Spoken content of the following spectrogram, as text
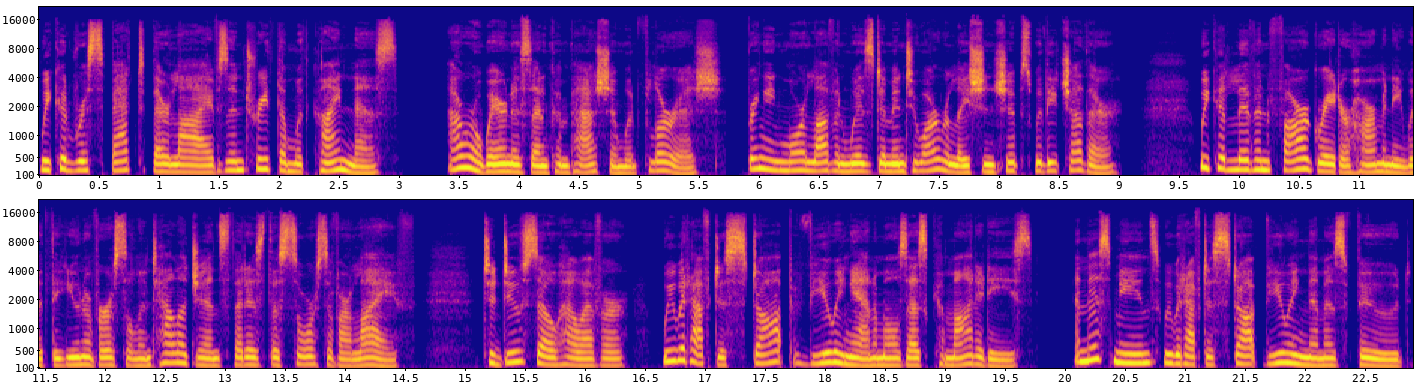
We could respect their lives and treat them with kindness. Our awareness and compassion would flourish, bringing more love and wisdom into our relationships with each other. We could live in far greater harmony with the universal intelligence that is the source of our life. To do so, however, we would have to stop viewing animals as commodities, and this means we would have to stop viewing them as food.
